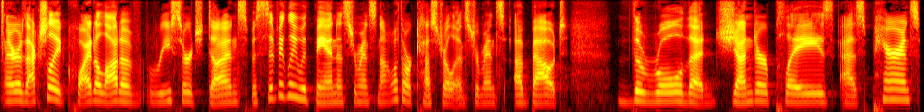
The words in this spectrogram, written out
there's actually quite a lot of research done specifically with band instruments, not with orchestral instruments, about the role that gender plays as parents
